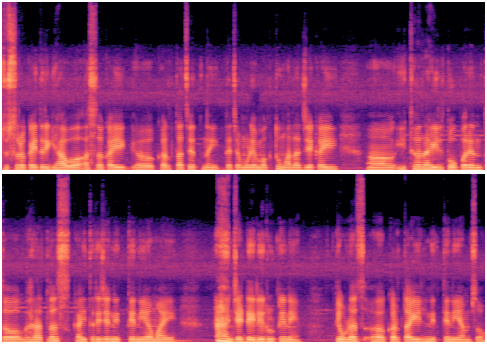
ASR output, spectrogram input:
दुसरं काहीतरी घ्यावं असं काही करताच येत नाही. त्याच्यामुळे मग तुम्हाला जे काही इथं राहील तोपर्यंत घरातलंच काहीतरी जे नित्यनियम आहे जे डेली रुटीन आहे तेवढंच करता येईल नित्यनियमचं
